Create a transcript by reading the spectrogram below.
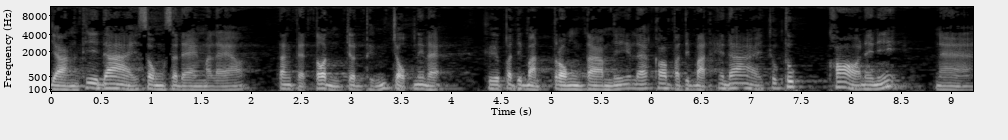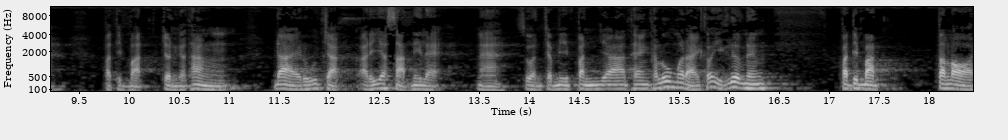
อย่างที่ได้ทรงแสดงมาแล้ว ตั้งแต่ต้นจนถึงจบนี่แหละ คือปฏิบัติตรงตามนี้และก็ปฏิบัติให้ได้ทุกๆข้อในนี้นะปฏิบัติจนกระทั่งได้รู้จักอริยสัจนี่แหละนะส่วนจะมีปัญญาแทงทะลุเมื่อไหร่ก็อีกเรื่องหนึ่งปฏิบัติตลอด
